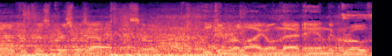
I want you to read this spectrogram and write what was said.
role because Chris was out. So he can rely on that and the growth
